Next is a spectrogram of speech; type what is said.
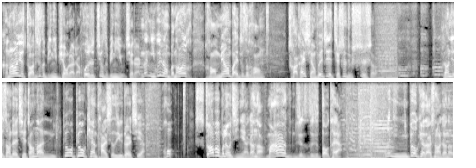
可能人家长得就是比你漂亮点，或者是就是比你有钱点，那你为什么不能很明白，就是很敞开心扉，直接接受这个事实了？人家挣点钱，真的，你不要不要看他是有点钱，好，长不不了几年，真的，马上就就就倒台。我说你你不要看他上，真的，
